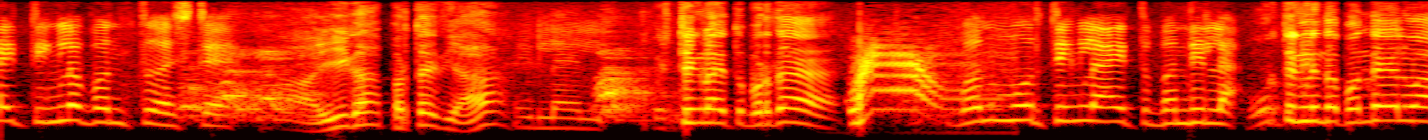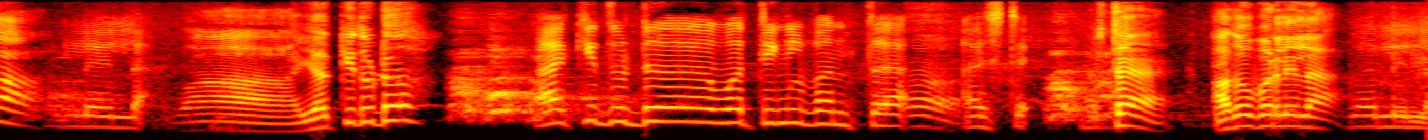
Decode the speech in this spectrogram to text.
ಐದು ತಿಂಗಳು ಬಂತು ಅಷ್ಟೇ. ಈಗ ಬರ್ತಾ ಇದೆಯಾ? ಇಲ್ಲ ಇಲ್ಲ. ಎಷ್ಟು ತಿಂಗಳಾಯ್ತು ಬರ್ದೆ? ಬಂದು ಮೂರು ತಿಂಗಳು ಆಯ್ತು ಬಂದಿಲ್ಲ. ಮೂರು ತಿಂಗಳಿಂದ ಬಂದೇ ಇಲ್ವಾ? ಇಲ್ಲ ಇಲ್ಲ. ವಾ ಈ ಅಕ್ಕಿ ದುಡ್ಡು? ಅಕ್ಕಿ ದುಡ್ಡು ಹೋದ್ ತಿಂಗಳು ಬಂತು ಅಷ್ಟೇ. ಅಷ್ಟೇ? ಅದು ಬರ್ಲಿಲ್ಲ? ಬರಲಿಲ್ಲ.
